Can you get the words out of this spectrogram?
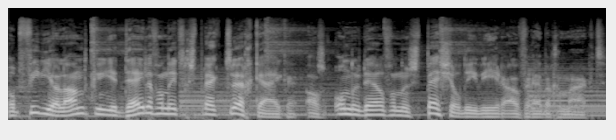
Op Videoland kun je delen van dit gesprek terugkijken als onderdeel van een special die we hierover hebben gemaakt.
